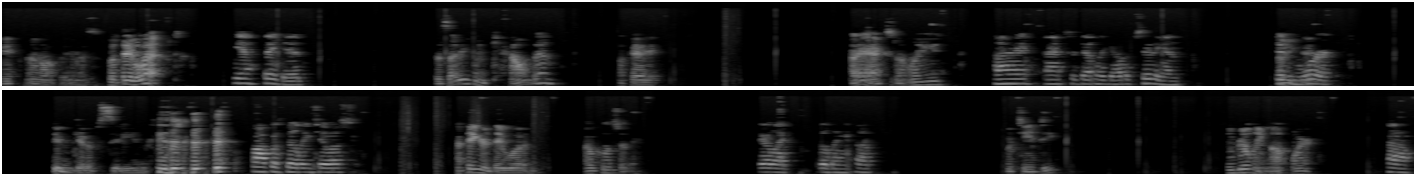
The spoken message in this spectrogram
Yeah, I'm not famous. But they left. Yeah, they did. Does that even count then? Okay. I accidentally. I accidentally got obsidian. Oh, Didn't did. work. Didn't get obsidian. Pop was building to us. I figured they would. How close are they? They're like building up. With TNT? They're building up? Where? Oh,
